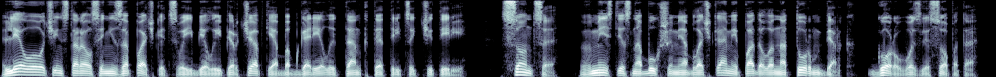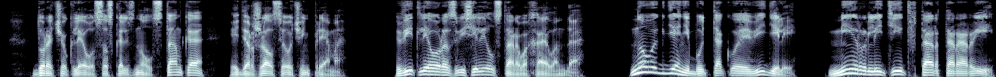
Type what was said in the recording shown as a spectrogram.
Лео очень старался не запачкать свои белые перчатки об обгорелый танк Т-34. Солнце вместе с набухшими облачками падало на Турмберг, гору возле Сопота. Дурачок Лео соскользнул с танка и держался очень прямо. Вид Лео развеселил старого Хайланда. «Ну вы где-нибудь такое видели? Мир летит в тартарары,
